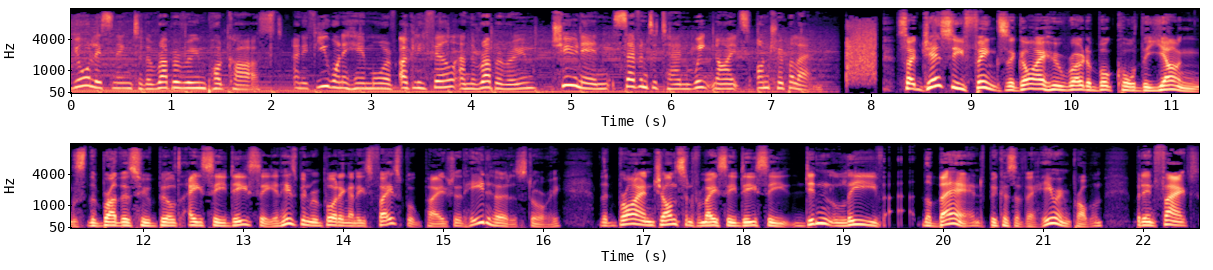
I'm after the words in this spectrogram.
You're listening to the Rubber Room podcast. And if you want to hear more of Ugly Phil and the Rubber Room, tune in 7 to 10 weeknights on Triple M. So Jesse Fink's a guy who wrote a book called The Youngs, the brothers who built ACDC, and he's been reporting on his Facebook page that he'd heard a story that Brian Johnson from ACDC didn't leave the band because of a hearing problem, but in fact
